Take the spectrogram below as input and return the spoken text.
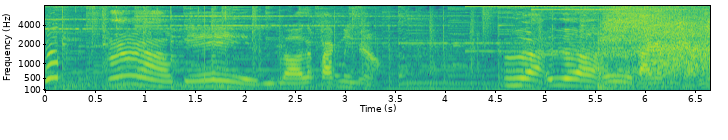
ปึ๊บอ้าวโอเคยืนรอสักพักหนึ่งอะเอื้อเอื้อเออตายกันเป็นแถวเลย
